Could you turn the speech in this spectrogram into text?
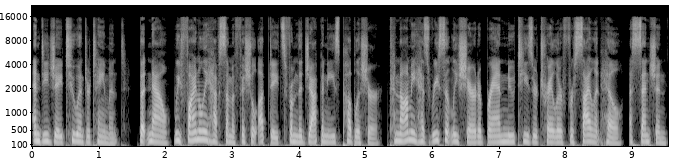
and DJ2 Entertainment. But now, we finally have some official updates from the Japanese publisher. Konami has recently shared a brand new teaser trailer for Silent Hill Ascension,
